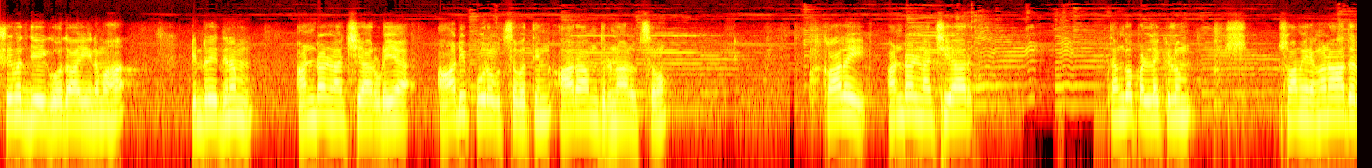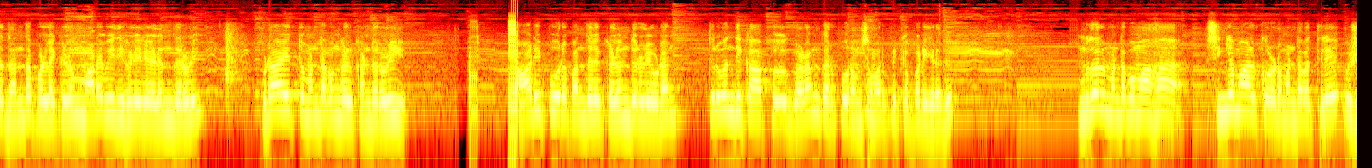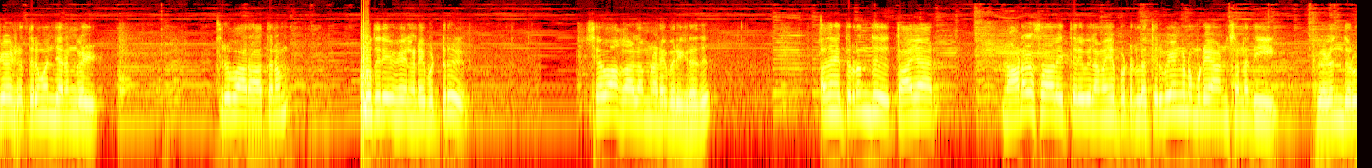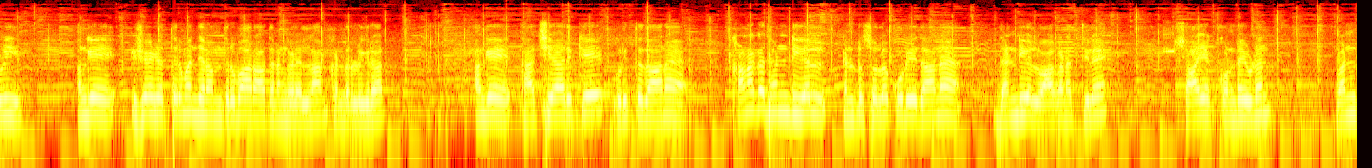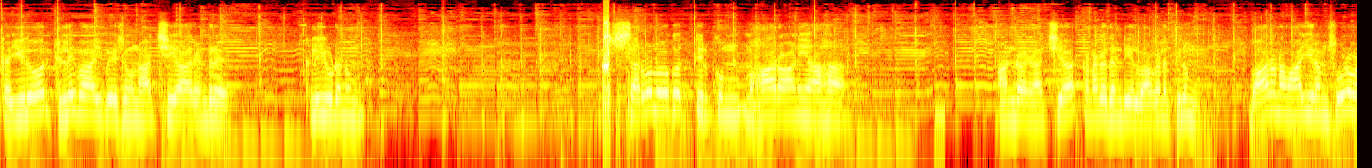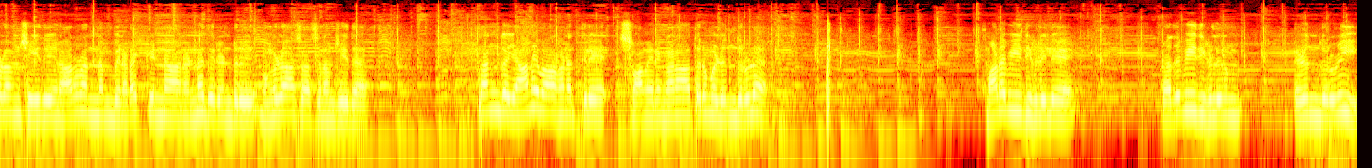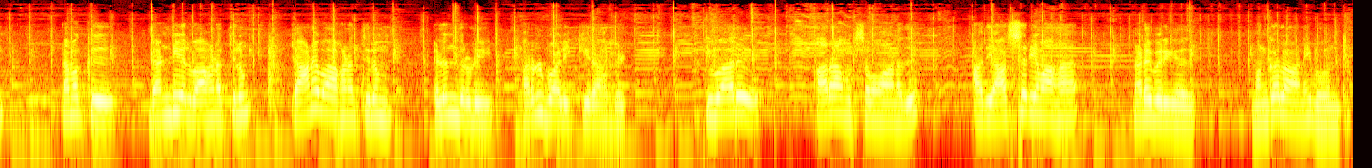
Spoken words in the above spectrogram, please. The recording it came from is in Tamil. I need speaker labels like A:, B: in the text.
A: ஸ்ரீமத்யை கோதாயி நமஹ. இன்றைய தினம் ஆண்டாள் நாச்சியாருடைய ஆடிப்பூர உற்சவத்தின் ஆறாம் திருநாள் உற்சவம். காலை ஆண்டாள் நாச்சியார் தங்க பல்லக்கிலும் சுவாமி ரங்கநாதர் தந்த பல்லக்கிலும் மடவீதிகளில் எழுந்தருளி விடாயத்து மண்டபங்கள் கண்டருளி ஆடிப்பூர பந்தலுக்கு எழுந்தருளியுடன் திருவந்திக்காப்பு கடம் கற்பூரம் சமர்ப்பிக்கப்படுகிறது. முதல் மண்டபமாக சிங்கமால் கோடு மண்டபத்திலே விசேஷ திருமஞ்சனங்கள் திருவாராத்தனம் குதிரைகள் நடைபெற்று சேவாகாலம் நடைபெறுகிறது. அதனைத் தொடர்ந்து தாயார் நாடகசாலை தெருவில் அமையப்பட்டுள்ள திருவேங்கடமுடையான் சன்னதி எழுந்தருளி அங்கே விசேஷ திருமஞ்சனம் திருவாராதனங்கள் எல்லாம் கண்டருளுகிறார். அங்கே நாச்சியாருக்கே குறித்ததான கனகதண்டியல் என்று சொல்லக்கூடியதான தண்டியல் வாகனத்திலே சாயக் கொண்டையுடன் வன் கையிலோர் கிளைவாய் பேசும் நாச்சியார் என்று கிளியுடனும் சர்வலோகத்திற்கும் மகாராணியாக ஆண்டாள் நாச்சியார் கனகதண்டியல் வாகனத்திலும் வாரணம் ஆயிரம் சூழவளம் செய்து நாரணன் நம்பி நடக்கின்றான் என்னதிர் என்று மங்களாசாசனம் செய்த தங்க யானை வாகனத்திலே சுவாமி ரங்கநாதரும் எழுந்துள்ள மடவீதிகளிலே ரதவீதிகளிலும் எழுந்தருளி நமக்கு தண்டியல் வாகனத்திலும் யானை வாகனத்திலும் எழுந்தருளி அருள்பாலிக்கிறார்கள். இவ்வாறு ஆறாம் உற்சவமானது அதி ஆச்சரியமாக நடைபெறுகிறது. மங்களானி பவந்து.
